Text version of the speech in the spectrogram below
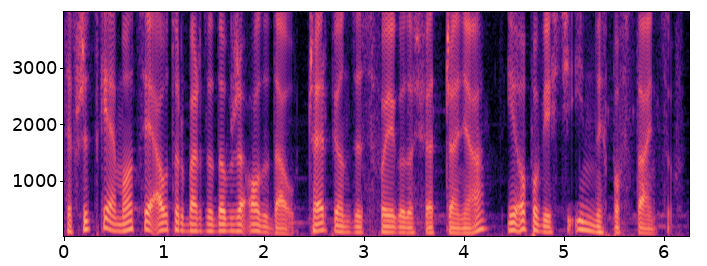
Te wszystkie emocje autor bardzo dobrze oddał, czerpiąc ze swojego doświadczenia i opowieści innych powstańców.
